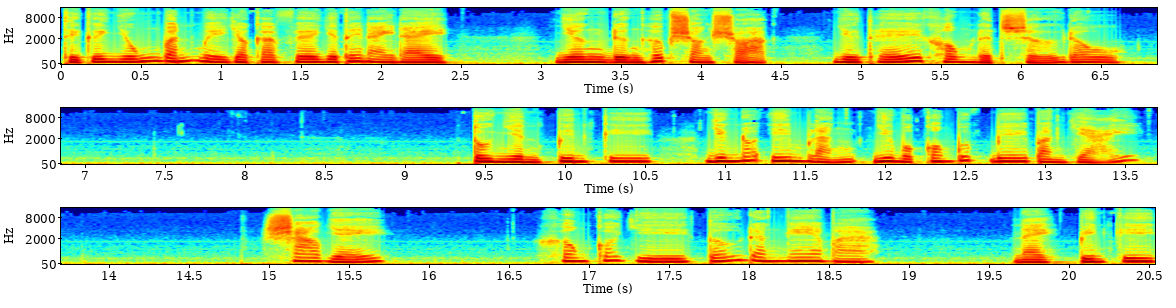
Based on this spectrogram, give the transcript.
thì cứ nhúng bánh mì vào cà phê như thế này này. Nhưng đừng hấp soàn soạt, như thế không lịch sự đâu. Tôi nhìn Pinky nhưng nó im lặng như một con búp bê bằng giải. Sao vậy? Không có gì, tớ đang nghe mà. Này, Pinky,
